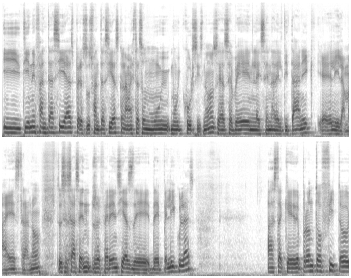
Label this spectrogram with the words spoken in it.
y tiene fantasías, pero sus fantasías con la maestra son muy, muy cursis, ¿no? O sea, se ve en la escena del Titanic, él y la maestra, ¿no? Entonces hacen referencias de, de películas hasta que de pronto Fito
